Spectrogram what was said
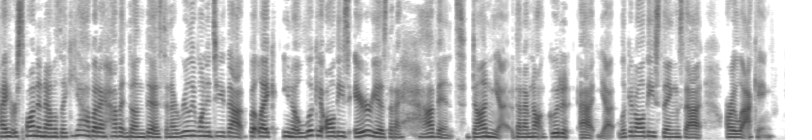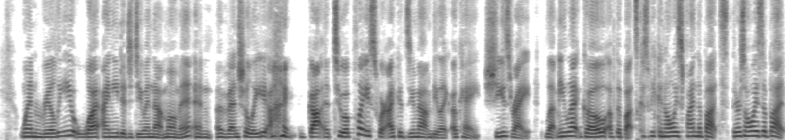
I responded and I was like, yeah, but I haven't done this and I really want to do that. But like, you know, look at all these areas that I haven't done yet, that I'm not good at yet. Look at all these things that are lacking. When really what I needed to do in that moment. And eventually I got to a place where I could zoom out and be like, okay, she's right. Let me let go of the buts because we can always find the buts. There's always a but,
